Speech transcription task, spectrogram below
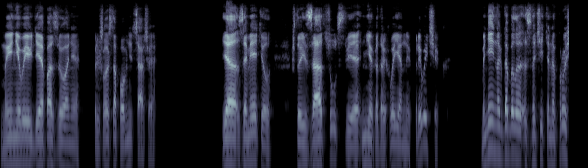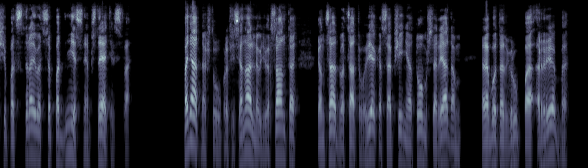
Мы не в их диапазоне, пришлось напомнить Саше. Я заметил, что из-за отсутствия некоторых военных привычек мне иногда было значительно проще подстраиваться под местные обстоятельства. Понятно, что у профессионального диверсанта конца XX века сообщение о том, что рядом работает группа РЭБ,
